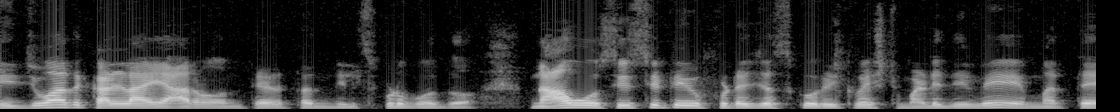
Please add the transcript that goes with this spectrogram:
ನಿಜವಾದ ಕಳ್ಳ ಯಾರು ಅಂತೇಳಿ ತಂದು ನಿಲ್ಲಿಸ್ಬಿಡ್ಬೋದು ನಾವು ಸಿ ಸಿ ಟಿ ವಿ ಫುಟೇಜಸ್ಗೂ ರಿಕ್ವೆಸ್ಟ್ ಮಾಡಿದ್ದೀವಿ ಮತ್ತು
